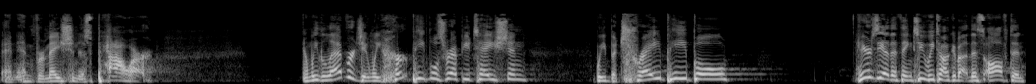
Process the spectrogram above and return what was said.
and information is power. And we leverage it, we hurt people's reputation, we betray people, Here's the other thing too, we talk about this often,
